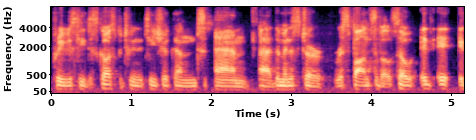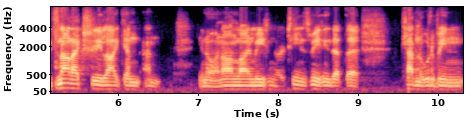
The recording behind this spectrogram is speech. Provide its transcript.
previously discussed between the Taoiseach and um, uh, the minister responsible. So it, it, it's not actually like an, an you know an online meeting or a Teams meeting that the cabinet would have been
